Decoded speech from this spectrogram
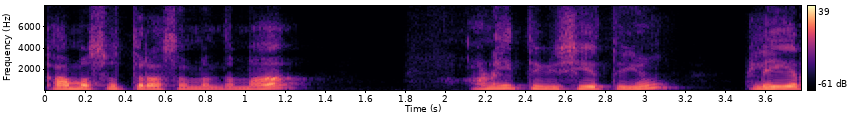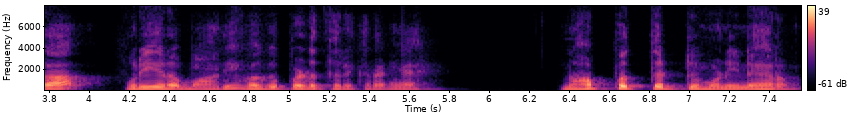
காமசூத்ரா சம்பந்தமா அனைத்து விஷயத்தையும் கிளியரா புரியிற மாரி வகுப்பு எடுத்திருக்கிறேங்க. 48 மணி நேரம்.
